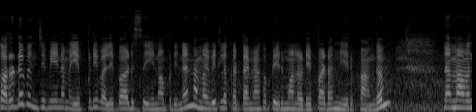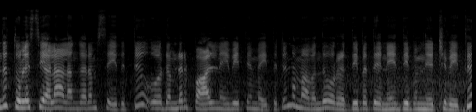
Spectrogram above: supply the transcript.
கருட பஞ்சமியை நம்ம எப்படி வழிபாடு செய்யணும் அப்படின்னா நம்ம வீட்டில் கட்டாயமாக பெருமாளுடைய படம் இருப்பாங்க. நம்ம வந்து துளசியால் அலங்காரம் செய்துட்டு ஒரு டம்ளர் பால் நைவேத்தியம் வைத்துட்டு நம்ம வந்து ஒரு தீபத்தை நெய் தீபம் ஏற்றி வைத்து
